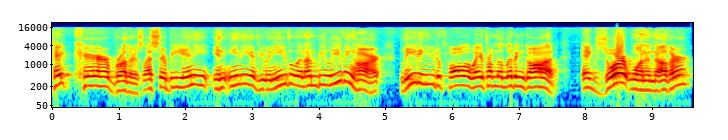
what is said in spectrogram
Take care, brothers, lest there be any in any of you an evil and unbelieving heart leading you to fall away from the living God. Exhort one another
